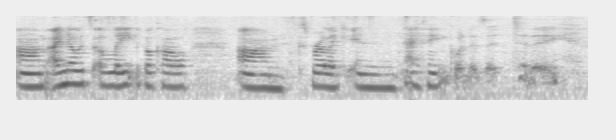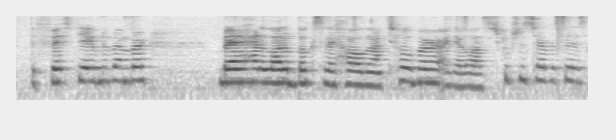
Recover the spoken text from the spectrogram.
Um, I know it's a late book haul because um, we're like in, I think, what is it today? The 5th day of November. But I had a lot of books that I hauled in October. I got a lot of subscription services.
